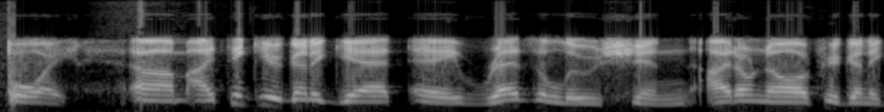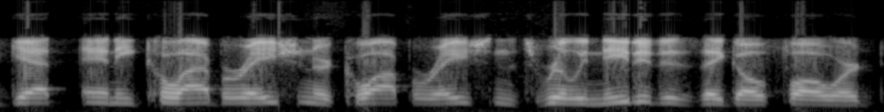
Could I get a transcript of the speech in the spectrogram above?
Boy, um, I think you're going to get a resolution. I don't know if you're going to get any collaboration or cooperation that's really needed as they go forward.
